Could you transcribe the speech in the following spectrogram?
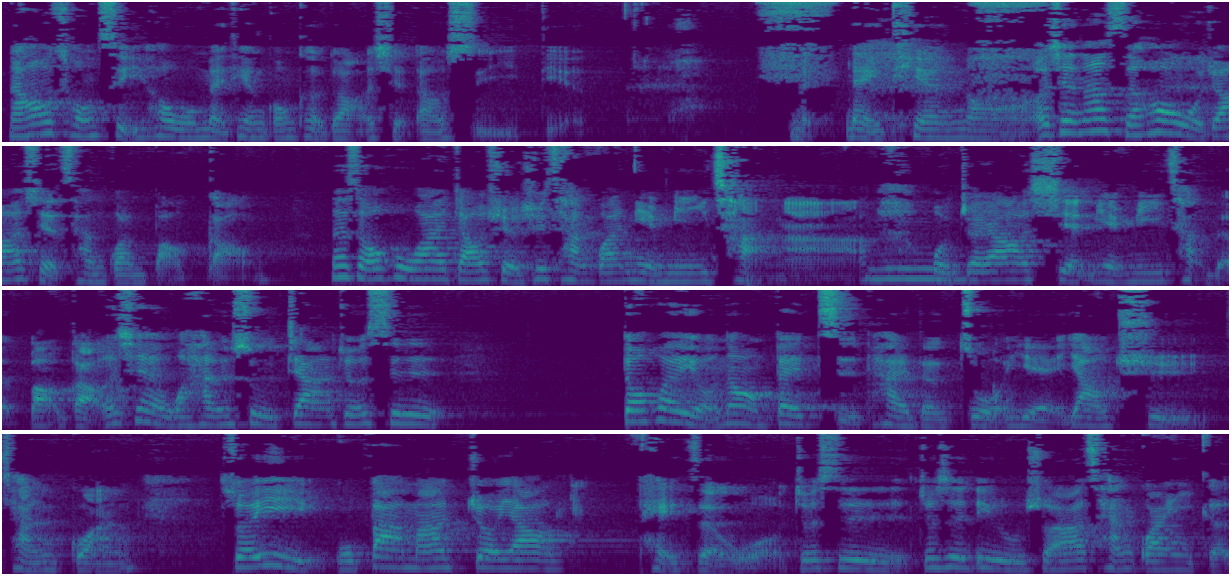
然后从此以后我每天功课都要写到十一点，每每天哦，而且那时候我就要写参观报告。那时候户外教学去参观碾米厂啊，嗯我就要写碾米厂的报告，而且我寒暑假就是都会有那种被指派的作业要去参观，所以我爸妈就要陪着我，就是就是例如说要参观一个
